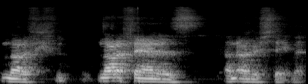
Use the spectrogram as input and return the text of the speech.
not a not a fan is an understatement.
